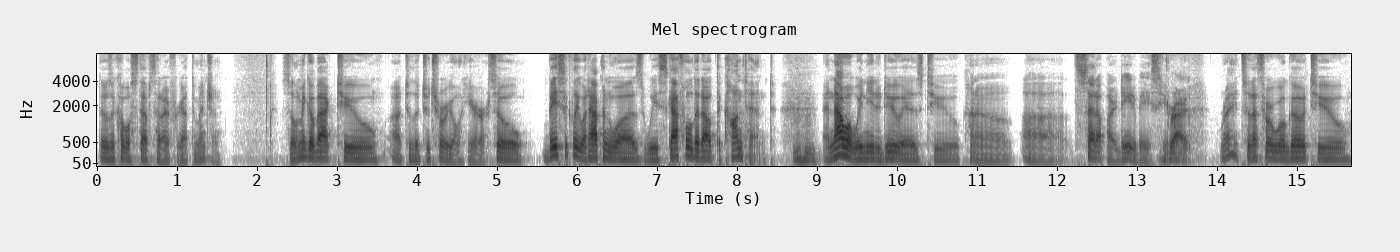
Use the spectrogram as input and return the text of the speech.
There was a couple steps that I forgot to mention. So let me go back to uh, to the tutorial here. So basically what happened was we scaffolded out the content. And now what we need to do is to kind of uh, set up our database here. Right. Right. So that's where we'll go to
